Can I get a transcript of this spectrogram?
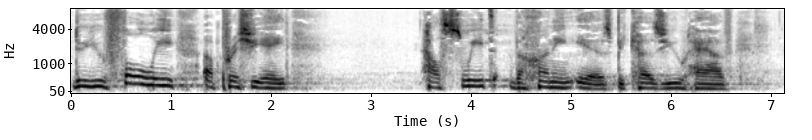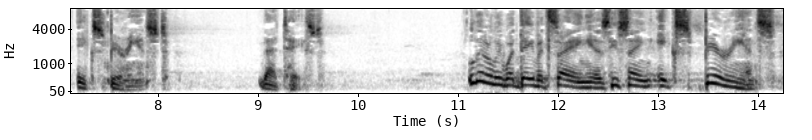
do you fully appreciate how sweet the honey is because you have experienced that taste. Literally what David's saying is, he's saying experience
